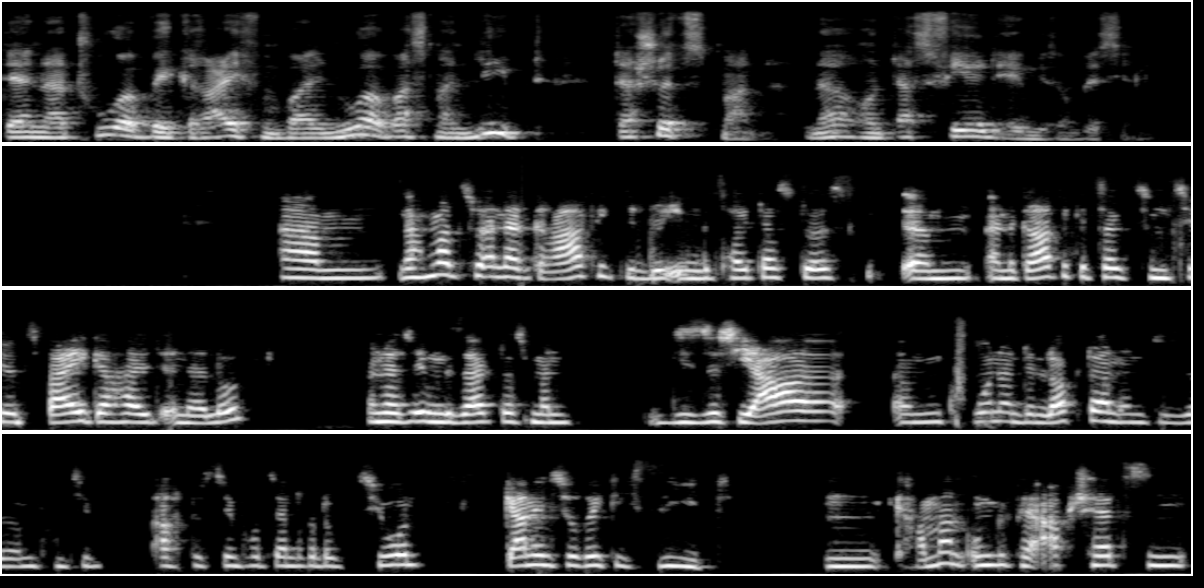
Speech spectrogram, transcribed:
der Natur begreifen, weil nur was man liebt, das schützt man. Ne? Und das fehlt irgendwie so ein bisschen. Ähm, Nochmal zu einer Grafik, die du eben gezeigt hast. Du hast ähm, eine Grafik gezeigt zum CO2-Gehalt in der Luft und hast eben gesagt, dass man dieses Jahr ähm, Corona und den Lockdown und diese im Prinzip 8 bis 10 Prozent Reduktion gar nicht so richtig sieht. Hm, kann man ungefähr abschätzen,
